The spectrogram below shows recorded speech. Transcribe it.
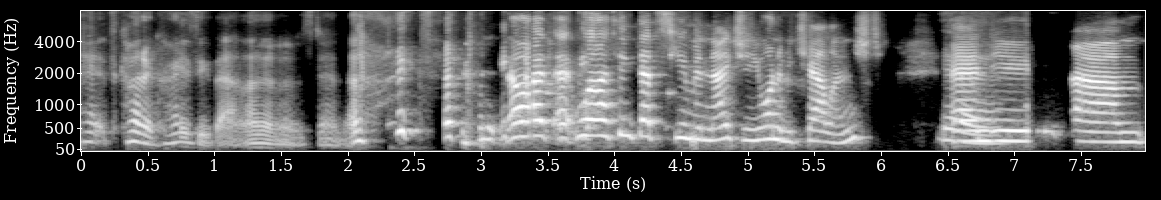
it's kind of crazy that I don't understand that exactly. No, I, well, I think that's human nature. You want to be challenged, yeah. and you, um,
